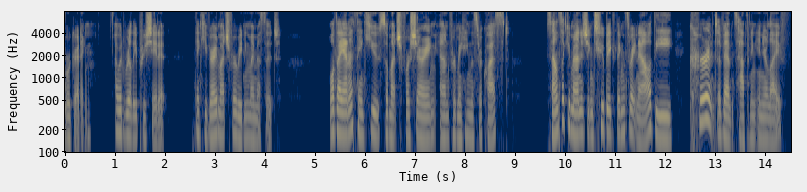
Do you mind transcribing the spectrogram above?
regretting? I would really appreciate it. Thank you very much for reading my message. Well, Diana, thank you so much for sharing and for making this request. Sounds like you're managing two big things right now the current events happening in your life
